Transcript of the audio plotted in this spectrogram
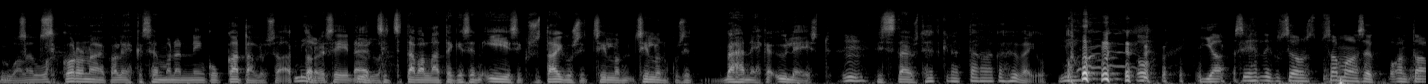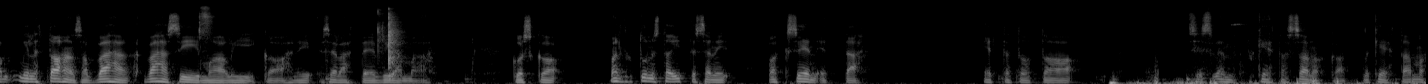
huolella. Se korona-aika oli ehkä semmoinen niin kuin katalysaattori niin, siinä, kyllä. että sit se tavallaan teki sen easy, kun sä tajusit silloin, silloin kun sit vähän ehkä yleistyi, mm. niin sä tajusit hetkinen, että tämä on aika hyvä juttu. Niin. Oh. Ja siihen, niin se on sama se, kun antaa mille tahansa vähän, vähän siimaa liikaa, niin se lähtee viemään. Koska mä tunnistan itsessäni vaikka sen, että – että tota, siis en kehtaa sanokaan, no kehtaa mä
